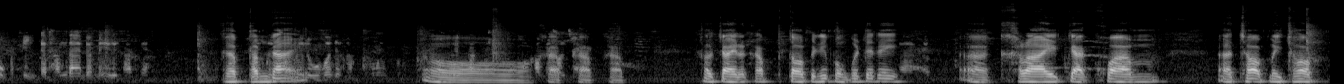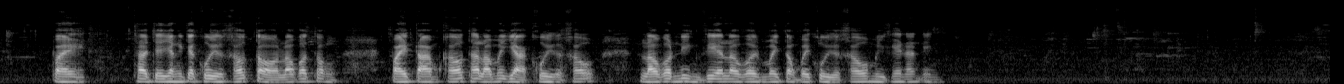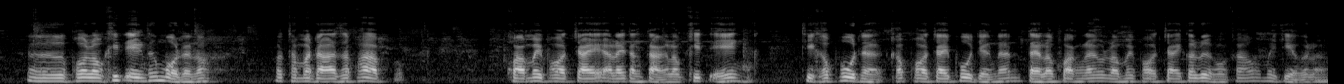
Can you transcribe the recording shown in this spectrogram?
ปกติจะทำได้แบบไม่อึดอัดเนี่ย ครับทำได้ ไม่รู้ว่าจะทำได้ อ๋อครับครับครับ เข้าใจแล้วครับ ต่อไปนี้ผมก็จะได้ใช่อ่าคลายจากความอาชอบไม่ชอบไป ถ้าจะยังจะคุยกับเขาต่อ เราก็ต้องไปตามเขาถ้าเราไม่อยากคุยกับเขาเราก็นิ่งเสียเราก็ไม่ต้องไปคุยกับเขามีแค่นั้นเอง เออพอเราคิดเองทั้งหมดอะเนาะเพราะธรรมดาสภาพ ความไม่พอใจอะไรต่างๆ เราคิดเอง ที่เขาพูดน่ะเขาพอใจพูดอย่างนั้น แต่เราฟังแล้วเราไม่พอใจก็เรื่องของเขาไม่เกี่ยวกับเรา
